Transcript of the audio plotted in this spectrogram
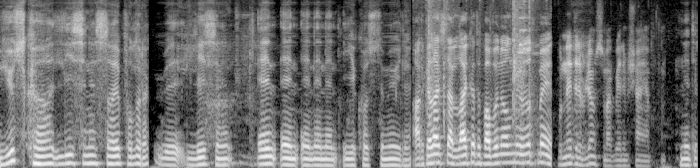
100k Lee'sine sahip olarak ve Lee'sinin en en en en en iyi kostümüyle. Arkadaşlar like atıp abone olmayı unutmayın. Bu nedir biliyor musun? Bak benim şu an yaptığım. Nedir?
